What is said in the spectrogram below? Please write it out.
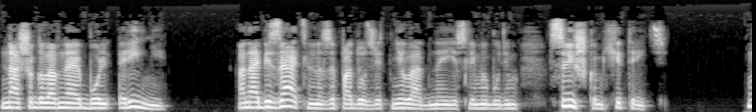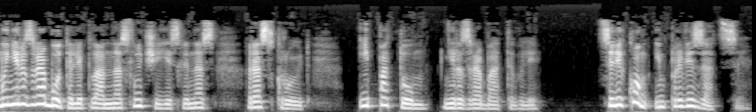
Наша головная боль — Рини. Она обязательно заподозрит неладное, если мы будем слишком хитрить. Мы не разработали план на случай, если нас раскроют, и потом не разрабатывали. Целиком импровизация.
